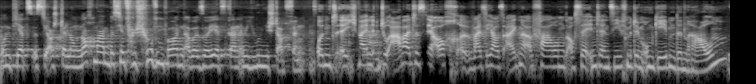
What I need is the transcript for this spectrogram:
Und jetzt ist die Ausstellung noch mal ein bisschen verschoben worden aber soll jetzt dann im Juni stattfinden. Und äh, ich meine ja. du arbeitest ja auch äh, weiß ich aus eigener Erfahrung auch sehr intensiv mit dem umgebenden Raum.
